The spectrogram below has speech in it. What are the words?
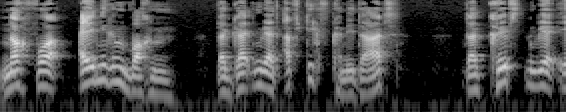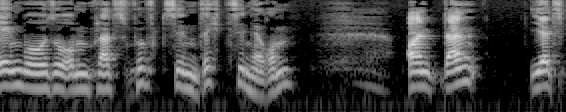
noch vor einigen Wochen, da galten wir als Abstiegskandidat da krebsten wir irgendwo so um Platz 15, 16 herum. Und dann jetzt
